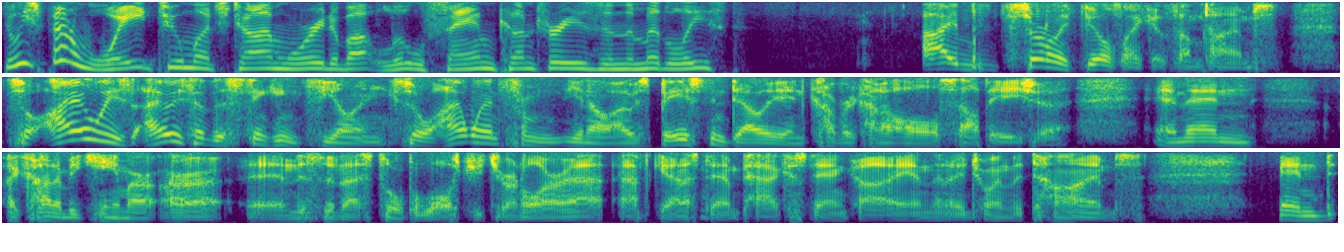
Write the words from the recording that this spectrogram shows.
Do we spend way too much time worried about little sand countries in the Middle East? I certainly feels like it sometimes. So I always I always have this thinking feeling. So I went from you know I was based in Delhi and covered kind of all of South Asia, and then I kind of became our, our and this is I still at the Wall Street Journal our Afghanistan Pakistan guy, and then I joined the Times and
